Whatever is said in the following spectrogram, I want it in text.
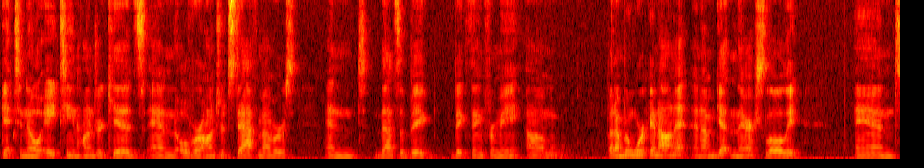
get to know 1,800 kids and over 100 staff members, and that's a big big thing for me. Um, but I've been working on it and I'm getting there slowly. And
